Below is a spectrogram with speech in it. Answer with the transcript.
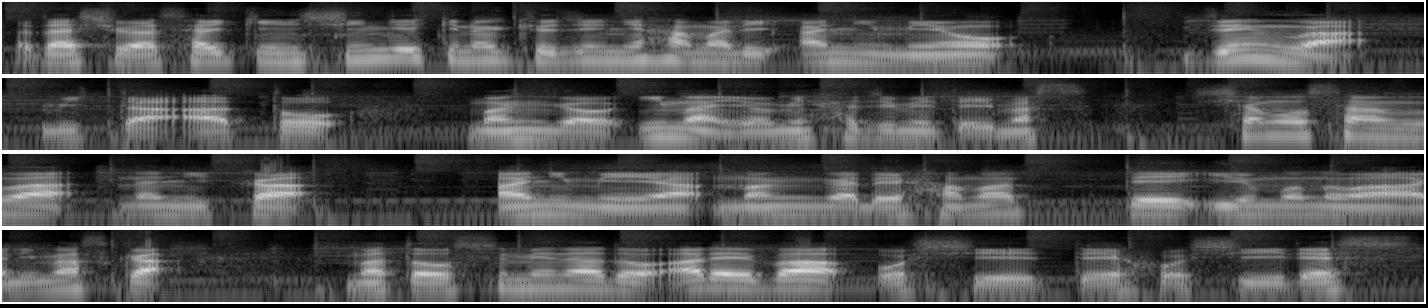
私は最近「進撃の巨人」にはまりアニメを全話見た後漫画を今読み始めています。シャモさんは何かアニメや漫画でハマっているものはありますか？またおすすめなどあれば教えてほしいです。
